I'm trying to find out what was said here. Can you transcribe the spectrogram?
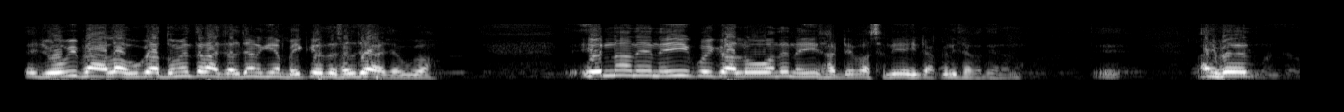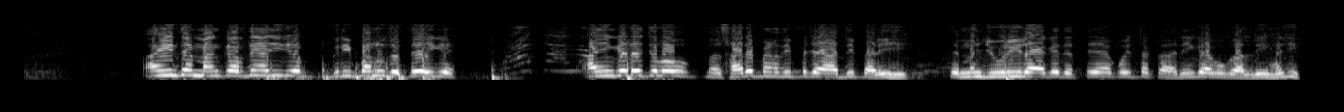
ਤੇ ਜੋ ਵੀ ਫੈਸਲਾ ਹੋਊਗਾ ਦੋਵੇਂ ਤਰ੍ਹਾਂ ਚੱਲ ਜਾਣਗੀਆਂ ਬਈ ਕੇ ਤੇ ਸੁਲਝਾਇਆ ਜਾਊਗਾ। ਤੇ ਇਹਨਾਂ ਨੇ ਨਹੀਂ ਕੋਈ ਗੱਲ, ਉਹ ਆਂਦੇ ਨਹੀਂ ਸਾਡੇ ਵੱਸ ਨਹੀਂ, ਅਸੀਂ ਡੱਕ ਨਹੀਂ ਸਕਦੇ ਇਹਨਾਂ ਨੂੰ। ਤੇ ਅਸੀਂ ਫਿਰ ਅਸੀਂ ਤਾਂ ਮੰਗ ਕਰਦੇ ਆ ਜੀ, ਜੋ ਗਰੀਬਾਂ ਨੂੰ ਦਿੱਤੇ ਸੀਗੇ। ਅਸੀਂ ਕਿਹੜੇ, ਚਲੋ, ਸਾਰੇ ਪਿੰਡ ਦੀ ਪੰਚਾਇਤ ਦੀ ਪੈਲੀ ਸੀ ਤੇ ਮਨਜ਼ੂਰੀ ਲੈ ਕੇ ਦਿੱਤੇ ਆ, ਕੋਈ ਧੱਕਾ ਨਹੀਂ ਗਾ, ਕੋਈ ਗੱਲ ਨਹੀਂ, ਹਾਂਜੀ।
